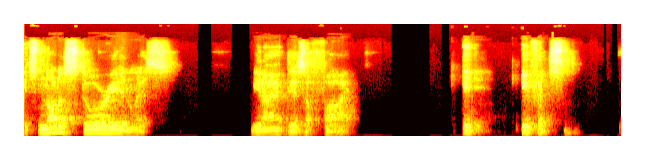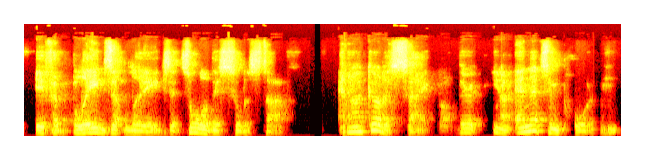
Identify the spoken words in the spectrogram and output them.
It's not a story unless you know there's a fight. It if it's if it bleeds, it leads. It's all of this sort of stuff. And I've got to say, Bob, there, you know, and that's important,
